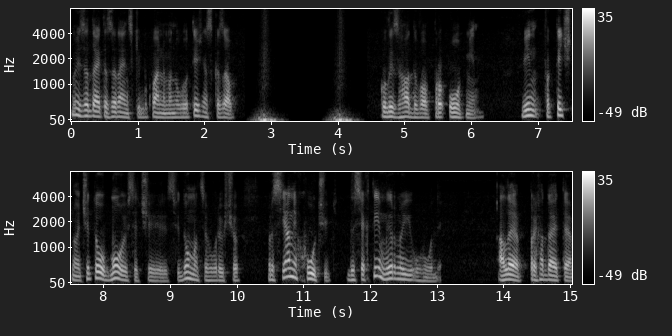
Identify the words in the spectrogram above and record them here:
Ну і задайте Зеленський буквально минулого тижня сказав, коли згадував про обмін, він фактично чи то обмовився, чи свідомо це говорив, що росіяни хочуть досягти мирної угоди. Але пригадайте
